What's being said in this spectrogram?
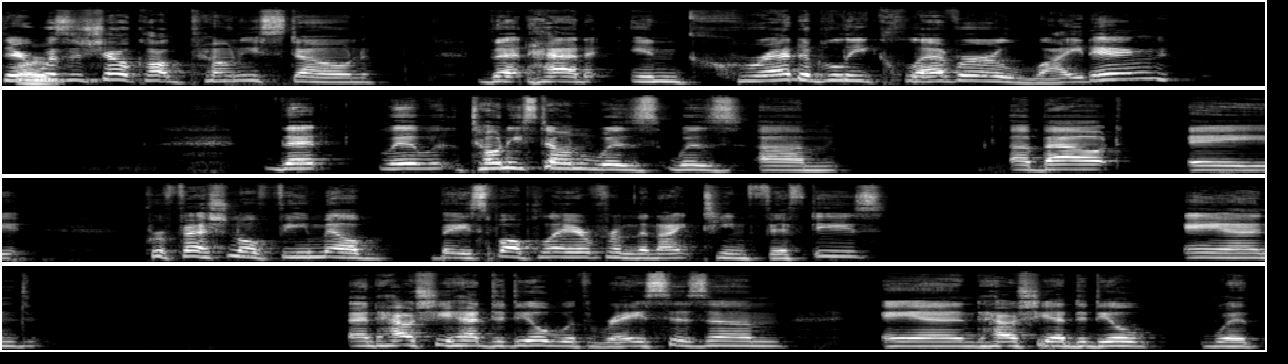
there or, was a show called Toni Stone that had incredibly clever lighting. That it, Toni Stone was was um, about a professional female baseball player from the 1950s and and how she had to deal with racism and how she had to deal with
